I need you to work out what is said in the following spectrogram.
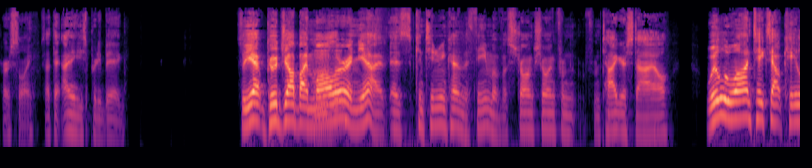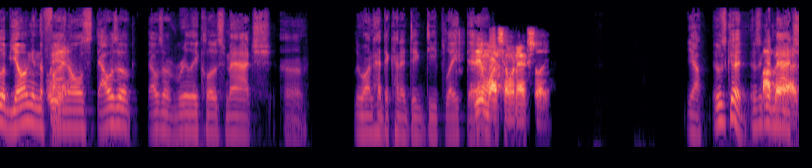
personally. 'cause I think I think he's pretty big. So yeah, good job by Mauller, and yeah, as continuing kind of the theme of a strong showing from from Tiger Style. Will Lewan takes out Caleb Young in the Oh, yeah. finals. That was a that was a really close match. Um, Lewan had to kind of dig deep late there. I didn't watch that one actually. Yeah, it was good. It was a My good match.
